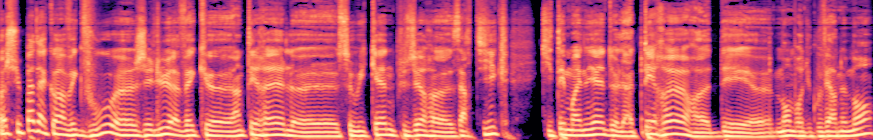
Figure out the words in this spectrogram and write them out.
Moi, je suis pas d'accord avec vous. Euh, J'ai lu avec euh, intérêt le- ce week-end plusieurs euh, articles qui témoignaient de la terreur des euh, membres du gouvernement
